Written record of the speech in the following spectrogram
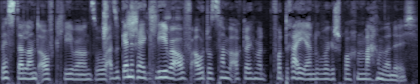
Westerland-Aufkleber und so. Also generell. Kleber auf Autos haben wir auch gleich mal vor drei Jahren drüber gesprochen. Machen wir nicht.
